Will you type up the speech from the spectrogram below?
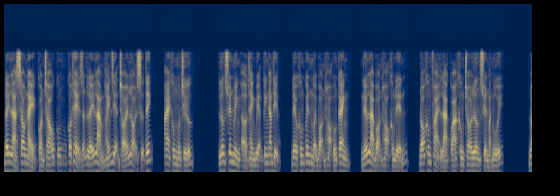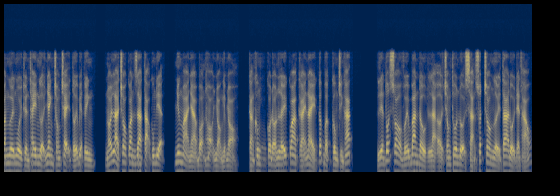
đây là sau này con cháu cũng có thể dẫn lấy làm hãnh diện trói lọi sự tích, ai không muốn chứ? Lương xuyên mình ở thành biện kinh ăn thịt, đều không quên mời bọn họ uống canh, nếu là bọn họ không đến, đó không phải là quá không cho lương xuyên mặt mũi. Đoàn người ngồi thuyền thay ngựa nhanh chóng chạy tới biện kinh, nói là cho quan gia tạo cung điện, nhưng mà nhà bọn họ nhỏ nghiệp nhỏ, càng không có đón lấy qua cái này cấp bậc công trình khác. Liền tốt so với ban đầu là ở trong thôn đội sản xuất cho người ta đổi đèn tháo,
